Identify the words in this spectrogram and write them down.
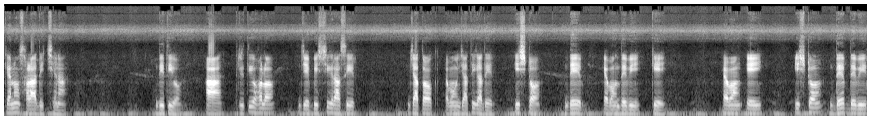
কেন সাড়া দিচ্ছে না? দ্বিতীয়, আর তৃতীয় হলো যে বৃশ্চিক রাশির জাতক এবং জাতিকাদের ইষ্ট, দেব এবং দেবী কে? এবং এই ইষ্ট, দেব, দেবীর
